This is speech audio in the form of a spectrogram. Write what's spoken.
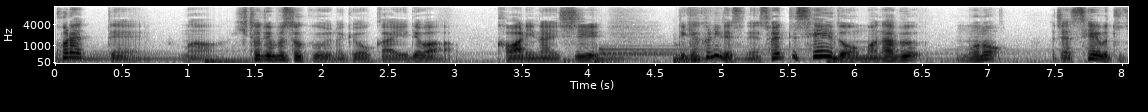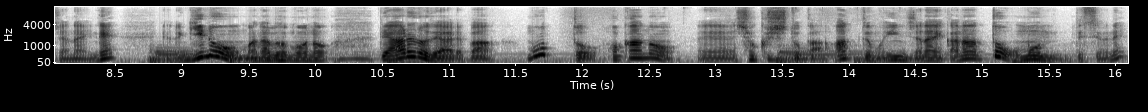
これってまあ人手不足の業界では変わりないし、で、逆にですね、そうやって制度を学ぶもの、じゃあ生物じゃないね、技能を学ぶものであるのであれば、もっと他の、えー、職種とかあってもいいんじゃないかなと思うんですよね。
